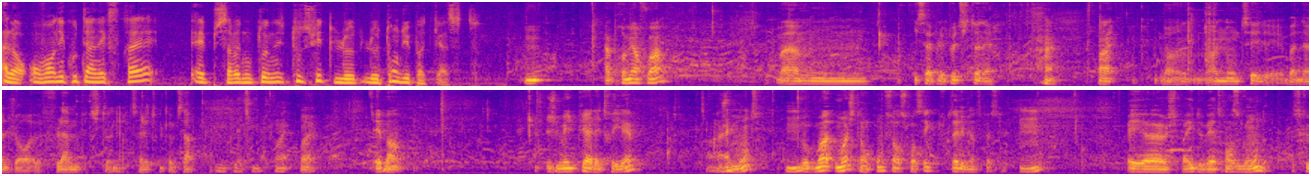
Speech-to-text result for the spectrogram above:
Alors, on va en écouter un extrait et puis ça va nous donner tout de suite le, le ton du podcast. La première fois, bah, hum, il s'appelait Petit Tonnerre. ouais. Bah, un nom, tu sais, les banals, genre euh, Flamme, Petit Tonnerre, tu sais, les trucs comme ça. classique, ouais. Ouais. Et ben, je mets le pied à l'étrier, je monte. Mhm. Donc moi, moi j'étais en confiance, je pensais que tout allait bien se passer. Mhm. Et euh, je sais pas, il devait être en seconde, parce que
